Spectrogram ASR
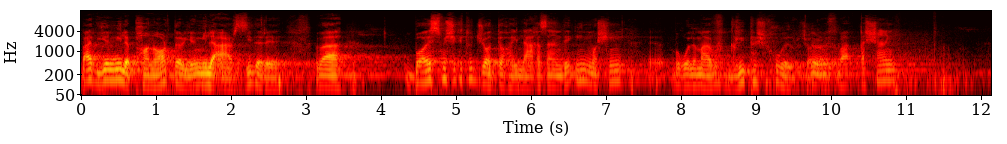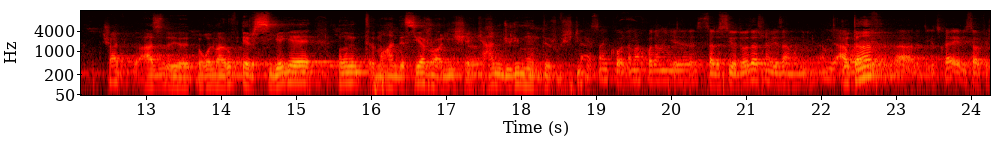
بعد یه میل پانارد داره یه میل ارزی داره و باعث میشه که تو جاده های لغزنده این ماشین به قول معروف گریپش خوبه رو جاده. و قشنگ شاید از به قول معروف ارسیه اون مهندسی رالیشه که همینجوری مونده روش دیگه اصلا کلا من خودم یه 132 داشتم یه زمانی یادم؟ دیگه خیلی سال پیش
